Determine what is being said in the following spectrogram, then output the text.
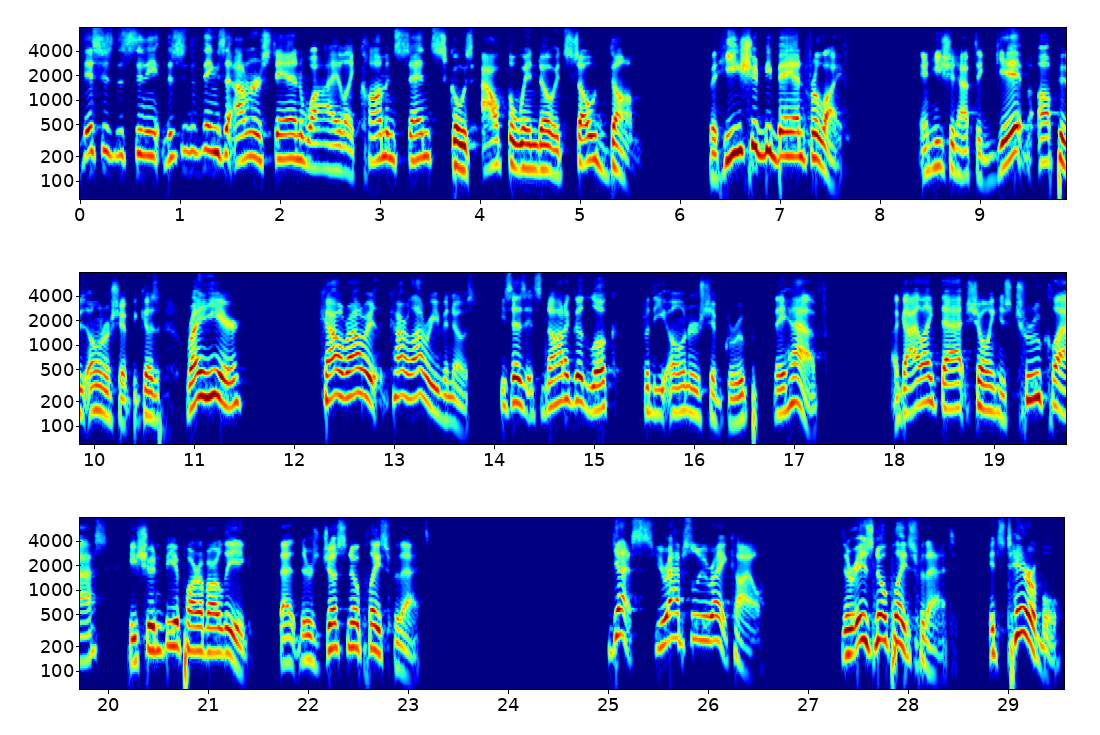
This is the city. this is the things that I don't understand why like common sense goes out the window. It's so dumb. But he should be banned for life. And he should have to give up his ownership because right here, Kyle Lowry, Kyle Lowry even knows. He says it's not a good look for the ownership group they have. A guy like that showing his true class, he shouldn't be a part of our league. That there's just no place for that. Yes, you're absolutely right, Kyle. There is no place for that. It's terrible.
